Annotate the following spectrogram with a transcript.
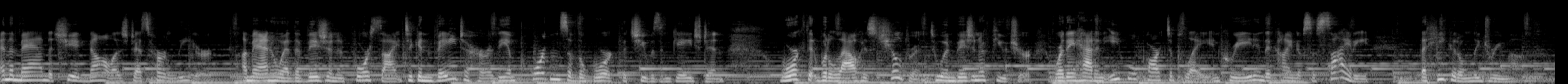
and the man that she acknowledged as her leader. A man who had the vision and foresight to convey to her the importance of the work that she was engaged in work that would allow his children to envision a future where they had an equal part to play in creating the kind of society that he could only dream of.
